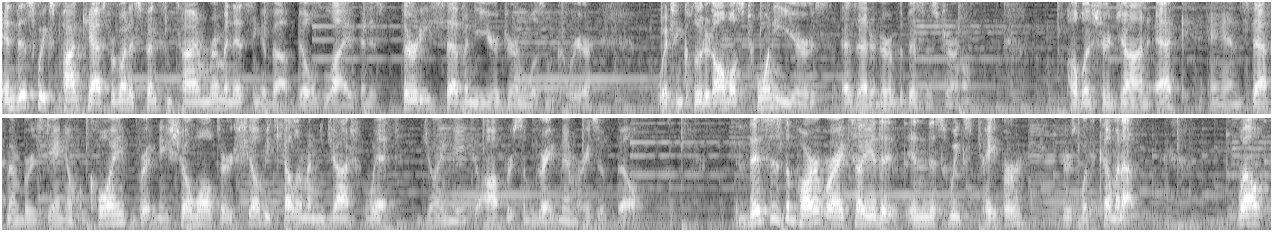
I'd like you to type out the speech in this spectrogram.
In this week's podcast, we're going to spend some time reminiscing about Bill's life and his 37 year journalism career, which included almost 20 years as editor of the Business Journal. Publisher John Eck and staff members Daniel McCoy, Brittany Showalter, Shelby Kellerman, and Josh Witt join me to offer some great memories of Bill. This is the part where I tell you that in this week's paper, here's what's coming up. Well,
